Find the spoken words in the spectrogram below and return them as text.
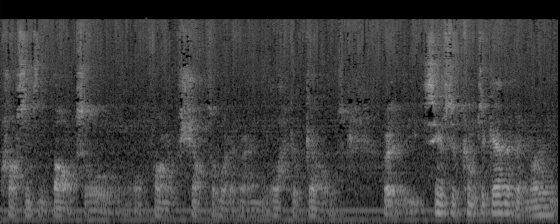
cross into the box or, or final shot or whatever, and lack of goals. But it seems to have come together him. I mean,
